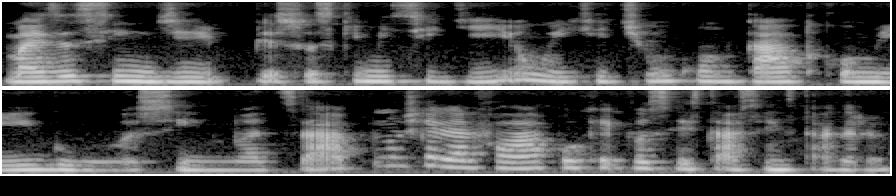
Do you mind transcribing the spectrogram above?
Mas, assim, de pessoas que me seguiam e que tinham contato comigo, assim, no WhatsApp, não chegaram a falar, ah, por que você está sem Instagram?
